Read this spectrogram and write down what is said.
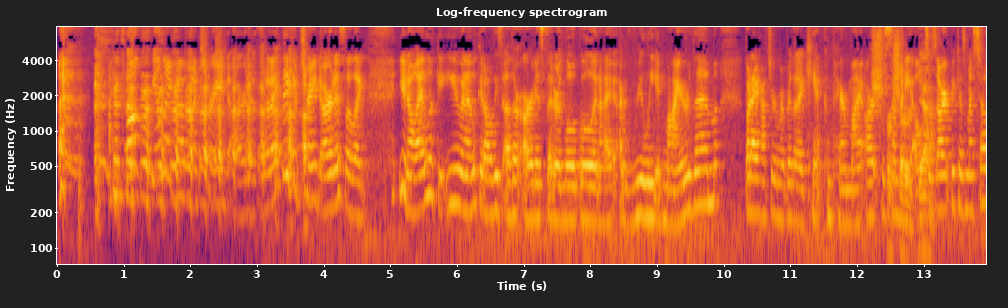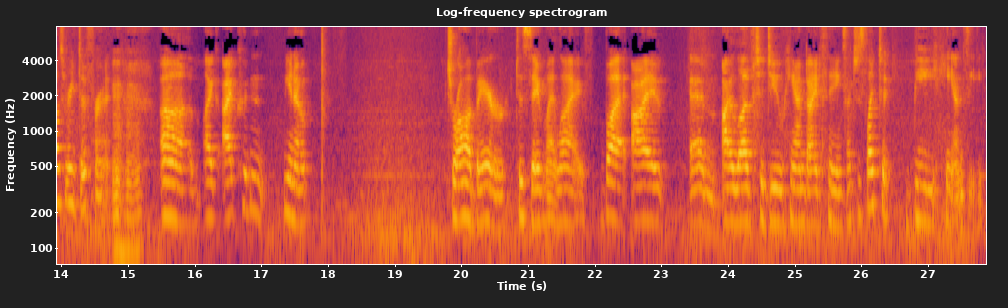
I don't feel like I'm a trained artist. When I think of trained artists, I like, you know, I look at you and I look at all these other artists that are local, and I, I really admire them. But I have to remember that I can't compare my art to For somebody sure, else's yeah. Mm-hmm. art because my style is very different. Um, like I couldn't, you know, draw a bear to save my life, but I am. I love to do hand dyed things. I just like to be handsy,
